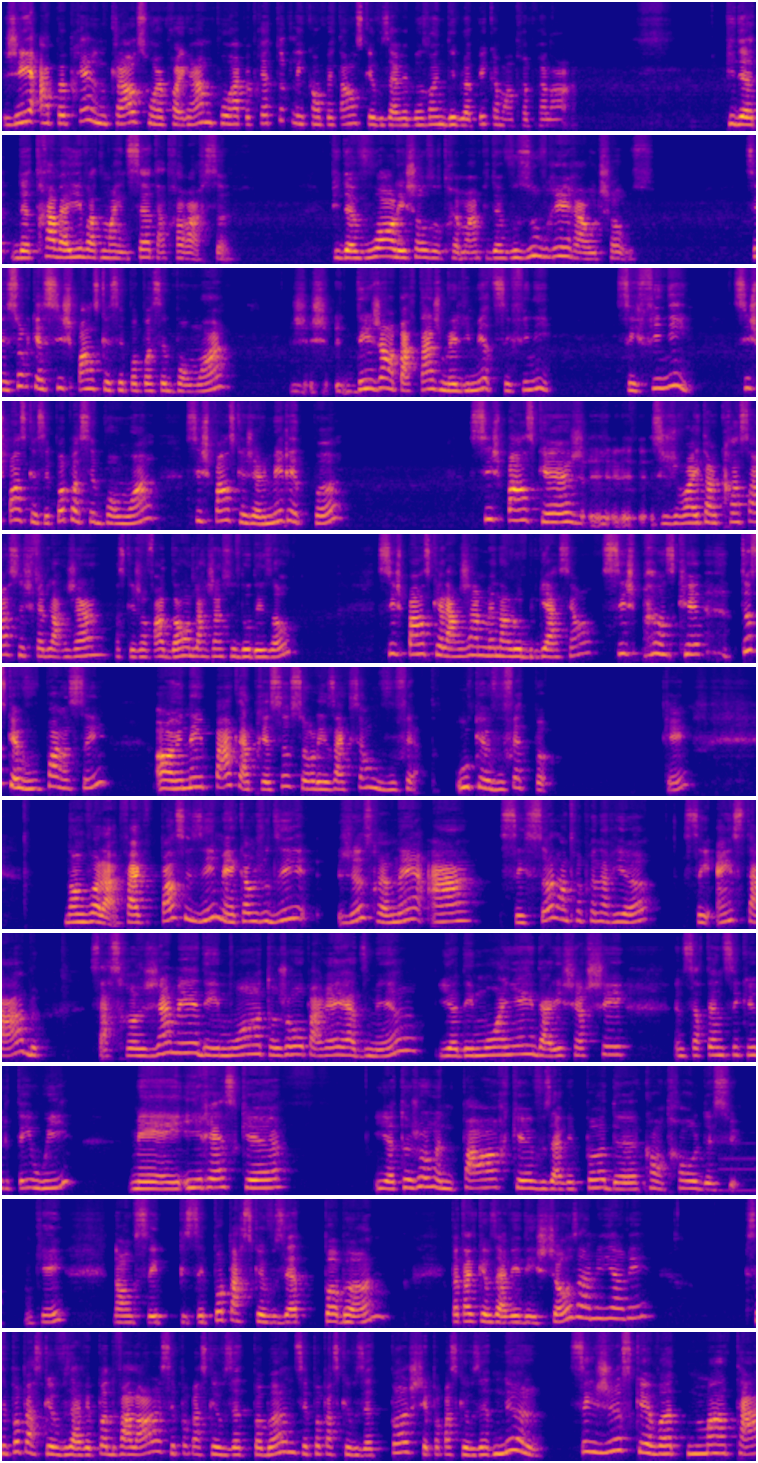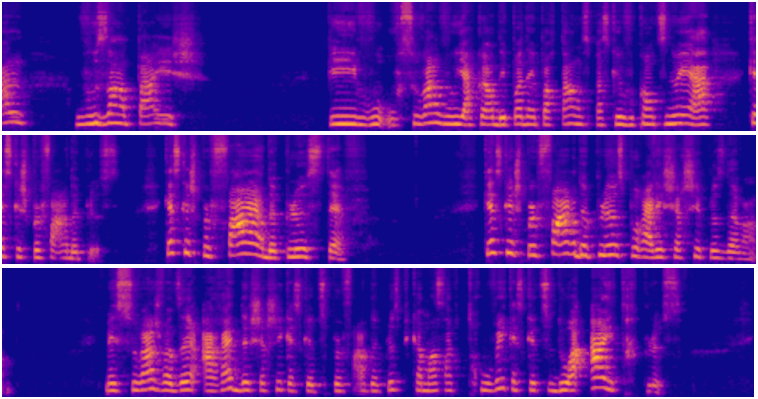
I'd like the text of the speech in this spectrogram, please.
j'ai à peu près une classe ou un programme pour à peu près toutes les compétences que vous avez besoin de développer comme entrepreneur. Puis de, travailler votre mindset à travers ça. Puis de voir les choses autrement, puis de vous ouvrir à autre chose. C'est sûr que si je pense que ce n'est pas possible pour moi, déjà en partant, je me limite, c'est fini. C'est fini. Si je pense que ce n'est pas possible pour moi, si je pense que je ne le mérite pas, si je pense que je, vais être un crosseur si je fais de l'argent, parce que je vais faire don de l'argent sur le dos des autres, si je pense que l'argent me met dans l'obligation, si je pense que tout ce que vous pensez a un impact après ça sur les actions que vous faites ou que vous ne faites pas. OK? Donc voilà. Pensez-y, mais comme je vous dis, juste revenir à c'est ça l'entrepreneuriat, c'est instable, ça ne sera jamais des mois toujours pareil à 10 000 il y a des moyens d'aller chercher une certaine sécurité, oui, mais il reste que il y a toujours une part que vous n'avez pas de contrôle dessus. OK? Donc, c'est, c'est pas parce que vous n'êtes pas bonne. Peut-être que vous avez des choses à améliorer. C'est pas parce que vous n'avez pas de valeur, c'est pas parce que vous n'êtes pas bonne, c'est pas parce que vous êtes poche, c'est pas parce que vous êtes nul. C'est juste que votre mental vous empêche puis vous, souvent, vous n'y accordez pas d'importance parce que vous continuez à qu'est-ce que je peux faire de plus? Qu'est-ce que je peux faire de plus, Steph? Qu'est-ce que je peux faire de plus pour aller chercher plus de ventes? Mais souvent, je vais dire arrête de chercher qu'est-ce que tu peux faire de plus, puis commence à trouver qu'est-ce que tu dois être plus.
